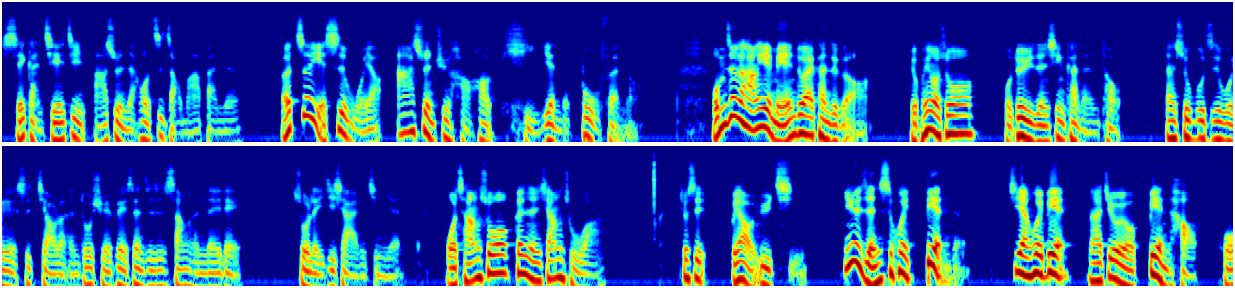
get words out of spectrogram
谁敢接近阿顺，然后自找麻烦呢？而这也是我要阿顺去好好体验的部分哦。我们这个行业每天都在看这个哦。有朋友说我对于人性看得很透。但殊不知，我也是缴了很多学费，甚至是伤痕累累所累积下来的经验。我常说，跟人相处啊，就是不要有预期，因为人是会变的。既然会变，那就有变好或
